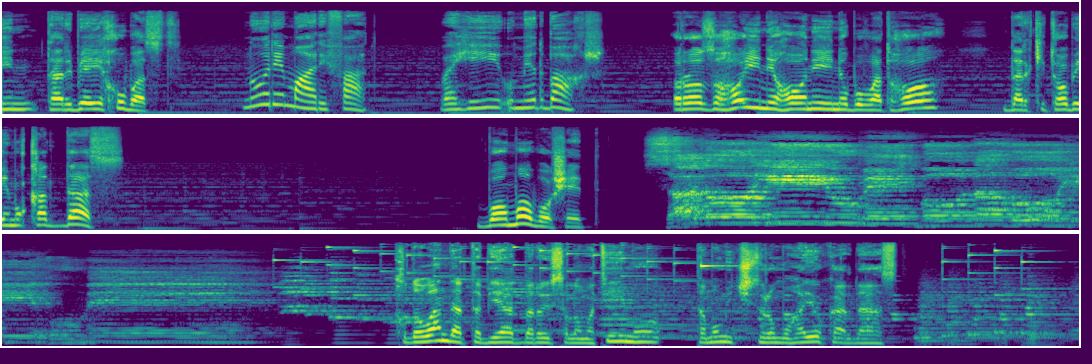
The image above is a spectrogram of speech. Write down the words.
ин тарбияи хуб аст. Нури маърифат ваҳии умедбахш. Розҳои ниҳонии нубувватҳо дар китоби муқаддас. Бо мо бошед. Садои умед бо навои умед. Худованд дар табиат барои саломатии мо тамоми чизро муҳайё кардааст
